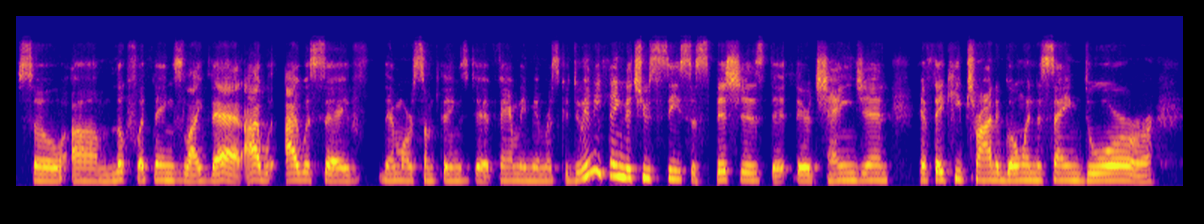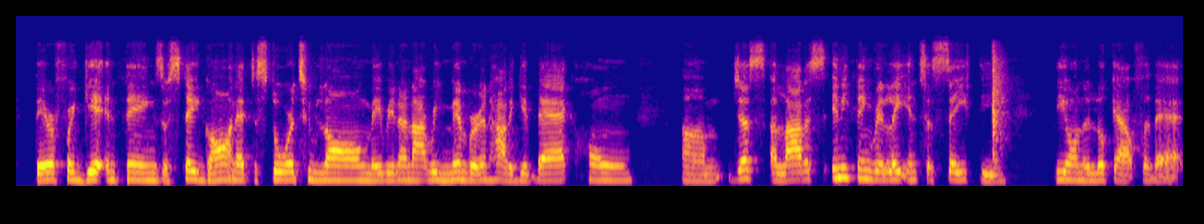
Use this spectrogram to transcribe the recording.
So um, look for things like that. I would I would say them are some things that family members could do. Anything that you see suspicious that they're changing, if they keep trying to go in the same door or they're forgetting things or stay gone at the store too long, maybe they're not remembering how to get back home. um, just a lot of anything relating to safety. Be on the lookout for that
